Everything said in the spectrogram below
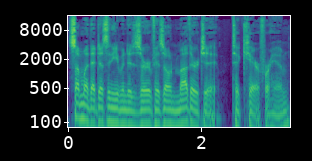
someone that doesn't even deserve his own mother to to care for him.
